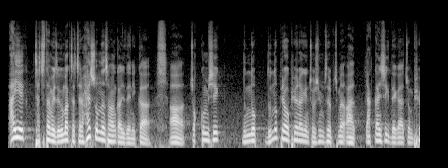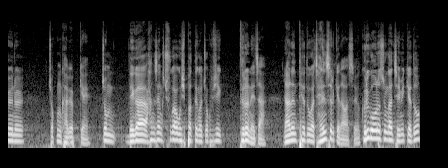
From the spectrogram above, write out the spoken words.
아예 자칫하면 이제 음악 자체를 할 수 없는 상황까지 되니까 아 조금씩 눈높 눈높이라고 표현하기는 조심스럽지만 아 약간씩 내가 좀 표현을 조금 가볍게 좀 내가 항상 추구하고 싶었던 걸 조금씩 드러내자라는 태도가 자연스럽게 나왔어요. 그리고 어느 순간 재밌게도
